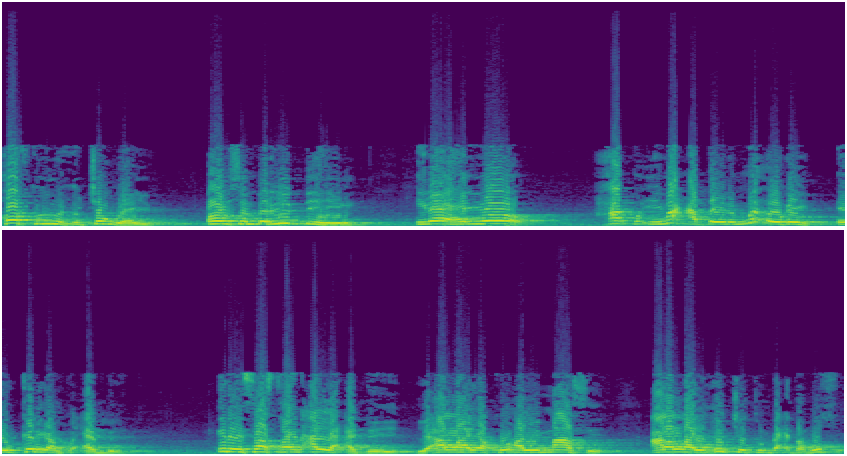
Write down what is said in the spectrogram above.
Qofku inuu xujo waayo oo usan berri dhihin ilaahayo xaqu ima caddayno ma ogeyn ee keligaan ku caabudina inay saas tahay in alla caddeeyey lianlaa yakuuna linnaasi cala llahi xujatun bacda rusul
